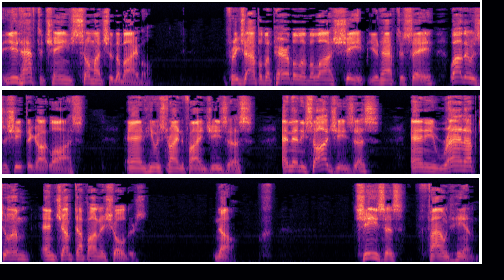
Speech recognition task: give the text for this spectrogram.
You'd have to change so much of the Bible. For example, the parable of the lost sheep, you'd have to say, well, there was a sheep that got lost, and he was trying to find Jesus, and then he saw Jesus, and he ran up to him and jumped up on his shoulders. No. Jesus found him.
